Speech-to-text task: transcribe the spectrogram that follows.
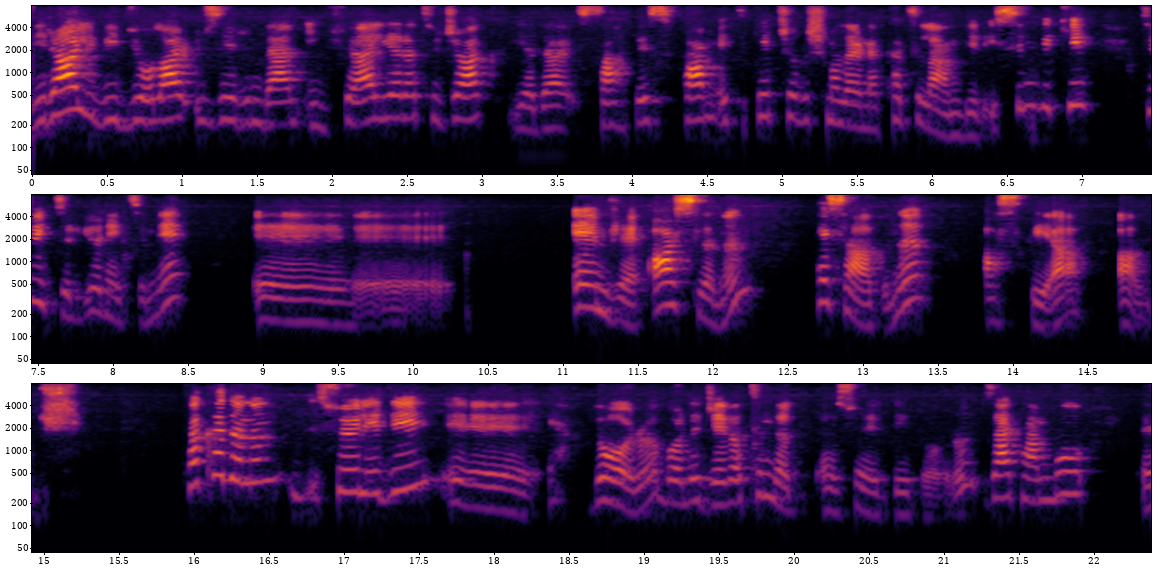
viral videolar üzerinden infial yaratacak ya da sahte spam etiket çalışmalarına katılan bir isimdi ki Twitter yönetimi e, Emre Arslan'ın hesabını askıya almış. Takada'nın söylediği e, doğru. Bu arada Cevat'ın da e, söylediği doğru. Zaten bu e,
